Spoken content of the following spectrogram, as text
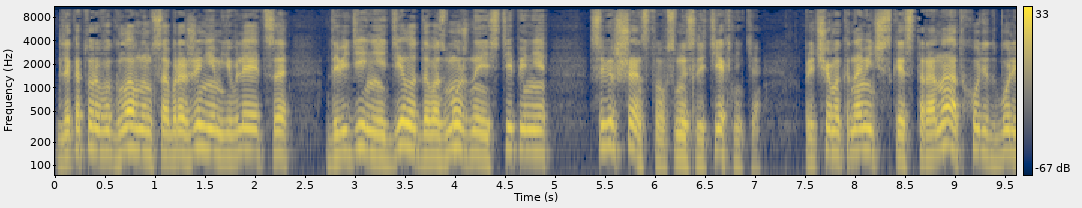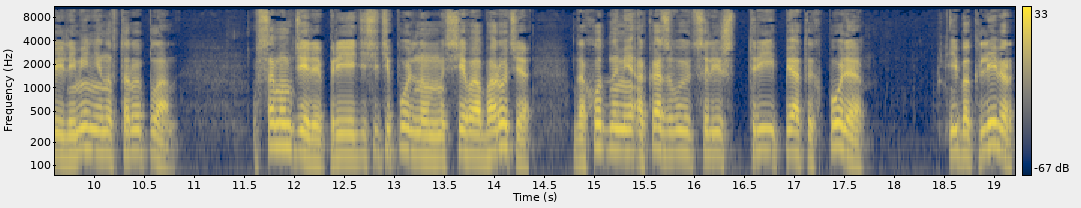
для которого главным соображением является доведение дела до возможной степени совершенства в смысле техники – причем экономическая сторона отходит более или менее на второй план. В самом деле, при десятипольном севообороте доходными оказываются лишь три пятых поля, ибо клевер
